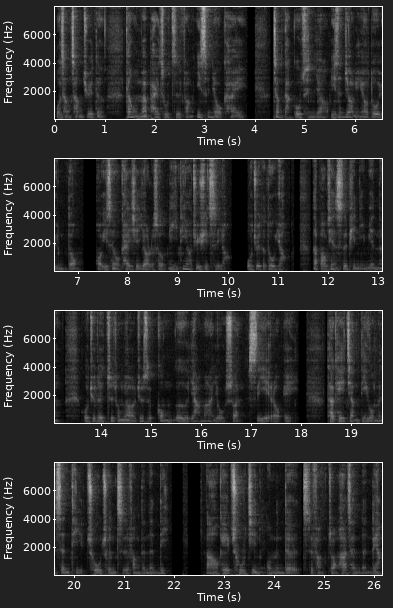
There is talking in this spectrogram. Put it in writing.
我常常觉得，当我们要排除脂肪，医生有开降胆固醇药，医生叫你要多运动，哦，医生有开一些药的时候，你一定要继续吃药。我觉得都要。那保健食品里面呢，我觉得最重要的就是共轭亚麻油酸 （CLA），它可以降低我们身体储存脂肪的能力。然后可以促进我们的脂肪转化成能量，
